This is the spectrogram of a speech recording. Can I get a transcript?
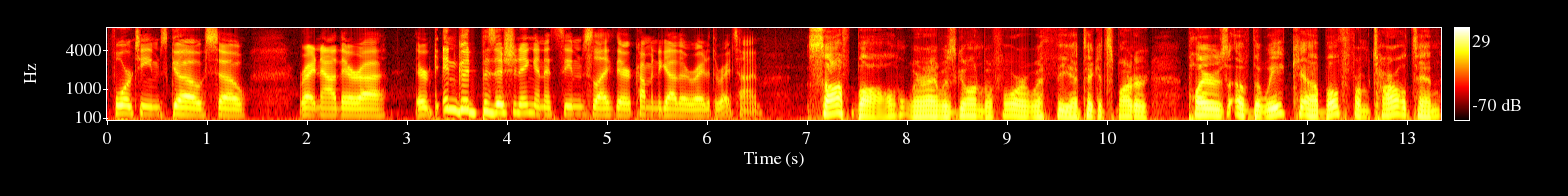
four teams go, so right now they're uh, they're in good positioning, and it seems like they're coming together right at the right time. Softball, where I was going before with the uh, Ticket Smarter Players of the Week, uh, both from Tarleton,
